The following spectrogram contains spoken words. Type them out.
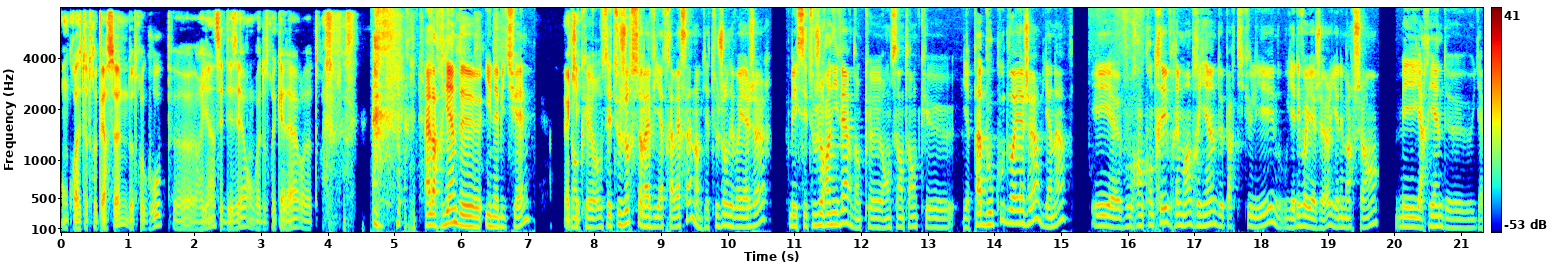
on croise d'autres personnes, d'autres groupes, euh, rien, c'est désert, on voit d'autres cadavres. d'autres- Alors rien de inhabituel, donc euh, vous êtes toujours sur la vie à travers ça, donc il y a toujours des voyageurs, mais c'est toujours en hiver, donc euh, on s'entend qu'il n'y a pas beaucoup de voyageurs, il y en a, et euh, vous rencontrez vraiment rien de particulier. Il y a des voyageurs, il y a des marchands, mais il n'y a rien de, il n'y a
